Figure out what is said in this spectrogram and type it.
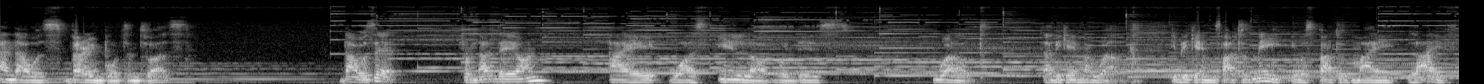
and that was very important to us. That was it. From that day on, I was in love with this world. That became my world. It became part of me. It was part of my life.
